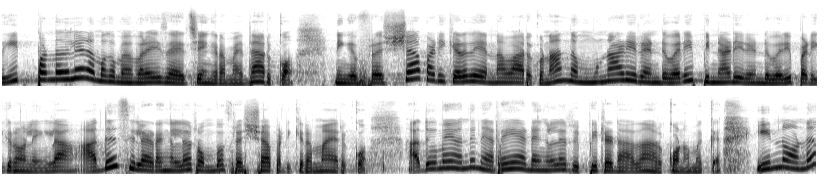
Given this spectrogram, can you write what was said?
ரீட் பண்ணதுலேயே நமக்கு மெமரைஸ் ஆயிடுச்சுங்கிற மாதிரி தான் இருக்கும். நீங்கள் ஃப்ரெஷ்ஷாக படிக்கிறது என்னவாக இருக்கும்னா அந்த முன்னாடி ரெண்டு வரி பின்னாடி ரெண்டு வரி படிக்கிறோம் இல்லைங்களா? அது சில இடங்களில் ரொம்ப ஃப்ரெஷ்ஷாக படிக்கிற மாதிரி இருக்கும். அதுவுமே வந்து நிறைய இடங்களில் ரிப்பீட்டடாக தான் இருக்கும் நமக்கு. இன்னொன்று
